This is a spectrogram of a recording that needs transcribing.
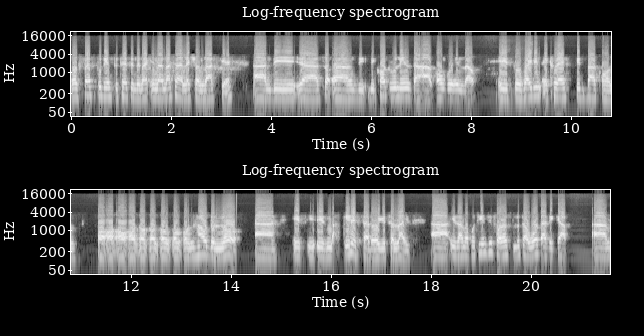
was first put into test in the in the national election last year, and the uh, so, uh, the the court rulings that are ongoing now is providing a clear feedback on on on on on, on, on how the law uh, is is administered or utilized. Uh, is an opportunity for us to look at what are the gaps. Um,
